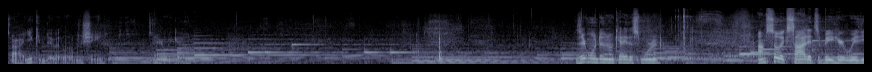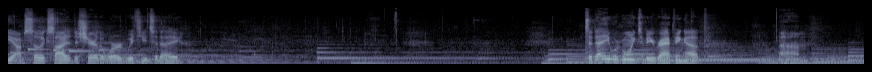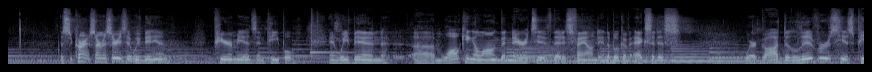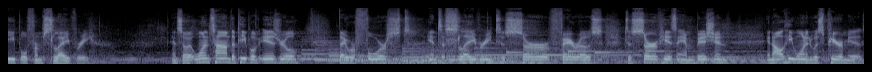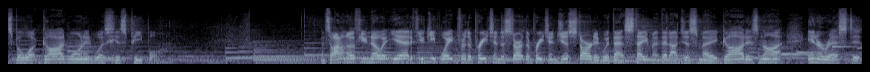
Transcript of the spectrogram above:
It's all right. You can do it, little machine. There we go. Is everyone doing okay this morning? I'm so excited to be here with you. I'm so excited to share the word with you today. Today, we're going to be wrapping up um, the current sermon series that we've been in pyramids and people. And we've been um, walking along the narrative that is found in the book of Exodus, where God delivers his people from slavery. And so at one time, the people of Israel, they were forced into slavery to serve Pharaoh's, to serve his ambition. And all he wanted was pyramids. But what God wanted was his people. And so I don't know if you know it yet. If you keep waiting for the preaching to start, the preaching just started with that statement that I just made. God is not interested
